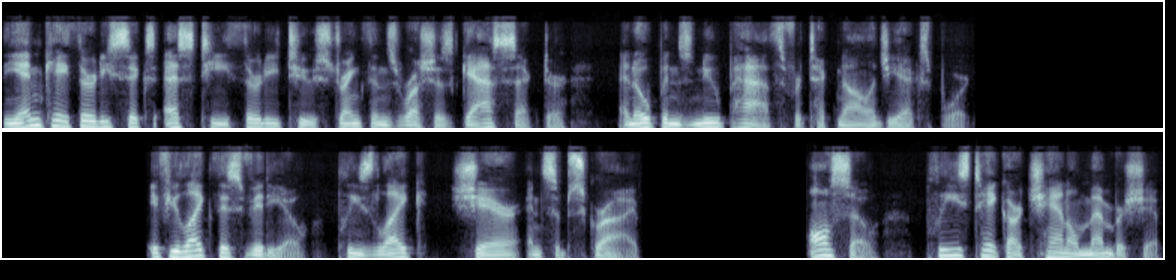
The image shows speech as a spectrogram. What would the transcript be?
the NK36 ST32 strengthens Russia's gas sector and opens new paths for technology export. If you like this video, please like, share, and subscribe. Also, please take our channel membership,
